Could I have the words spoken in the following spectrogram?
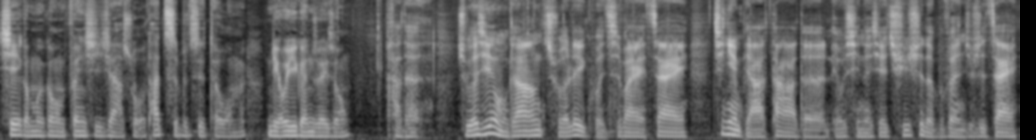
谢谢可不可以跟我们分析一下说，说它值不值得我们留意跟追踪？好的。除了其实我们刚刚除了类股之外，在今年比较大的流行的一些趋势的部分，就是在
